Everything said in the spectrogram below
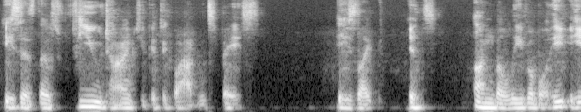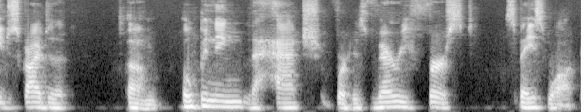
he says those few times you get to go out in space, he's like, it's unbelievable. He, he describes a, um, opening the hatch for his very first spacewalk.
